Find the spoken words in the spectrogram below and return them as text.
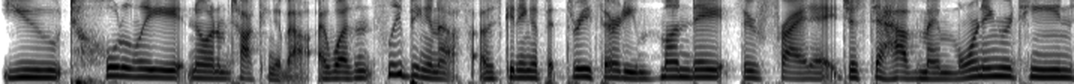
you totally know what I'm talking about. I wasn't sleeping enough. I was getting up at 3:30 Monday through Friday just to have my morning routine,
